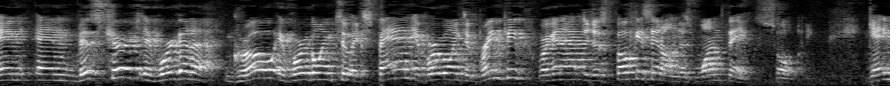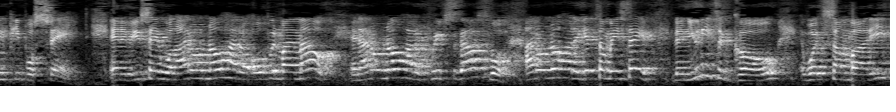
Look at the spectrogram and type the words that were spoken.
And, and this church, if we're going to grow, if we're going to expand, if we're going to bring people, we're going to have to just focus in on this one thing winning getting people saved. And if you say, Well, I don't know how to open my mouth, and I don't know how to preach the gospel, I don't know how to get somebody saved, then you need to go with somebody,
